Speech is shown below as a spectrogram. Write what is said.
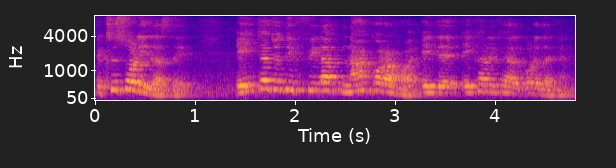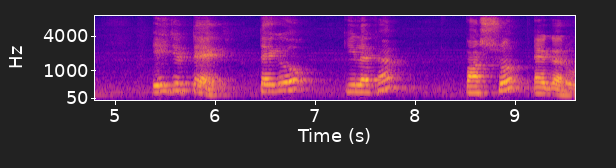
অ্যাক্সেসরিজ আছে, এইটা যদি ফিল আপ না করা হয়, এই যে, এখানে খেয়াল করে দেখেন এই যে ট্যাগ ট্যাগেও কি লেখা? পাঁচশো এগারো।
